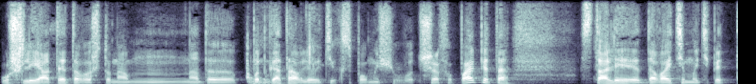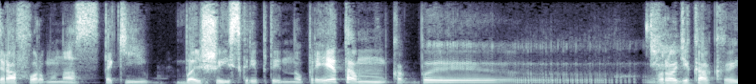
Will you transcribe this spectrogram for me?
ушли от этого, что нам надо подготавливать их с помощью вот шефа Папета, стали, давайте мы теперь Terraform, у нас такие большие скрипты, но при этом как бы вроде как и,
